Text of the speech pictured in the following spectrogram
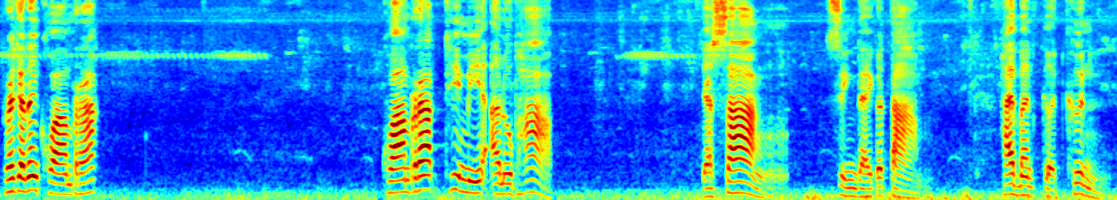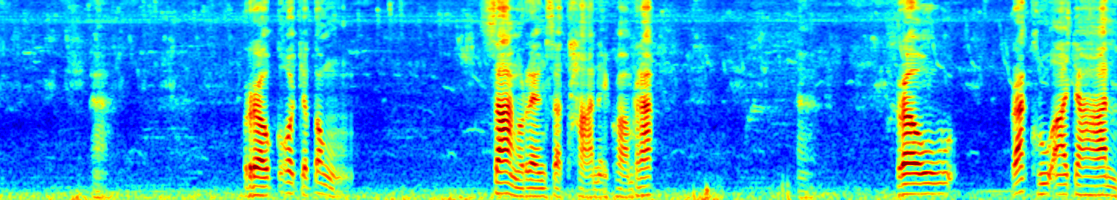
เพราะฉะนั้นความรัก ความรักที่มีอนุภาพ จะสร้างสิ่งใดก็ตาม ให้มันเกิดขึ้นนะเราก็จะต้อง สร้างแรงศรัทธาในความรัก เรารักครูอาจารย์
